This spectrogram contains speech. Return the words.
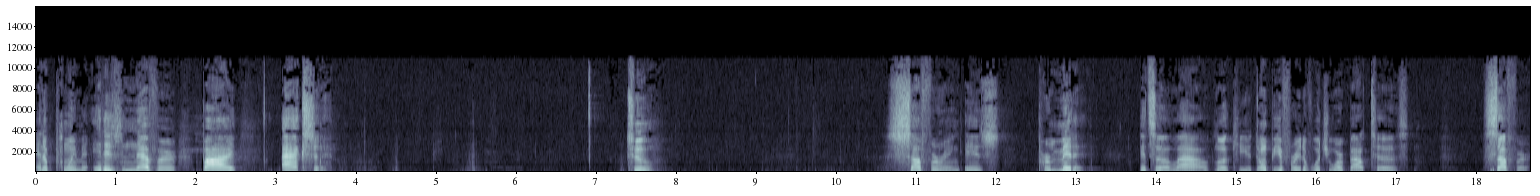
an appointment. It is never by accident. Two, suffering is permitted. It's allowed. Look here. Don't be afraid of what you are about to suffer.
